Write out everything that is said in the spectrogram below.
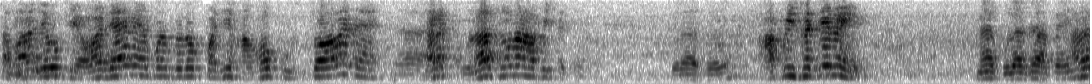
તમારે જેવું કેવા જાય ને પણ પેલો પછી હામો પૂછતો આવે ને ત્યારે ખુલાસો ના આપી શકે. ખુલાસો? આપી શકે નહીં. ના ખુલાસો આપે અને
